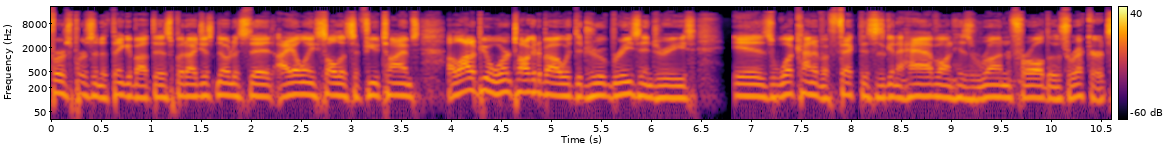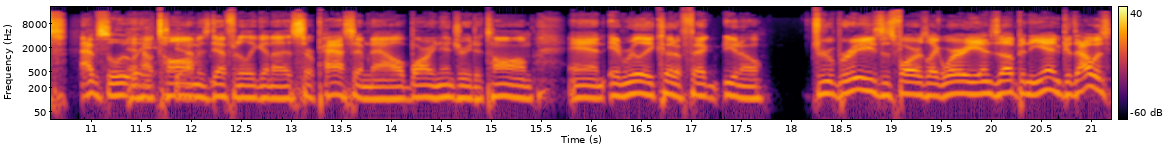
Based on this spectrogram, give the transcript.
first person to think about this, but I just noticed that I only saw this a few times. A lot of people weren't talking about with the Drew Brees injuries is what kind of effect this is going to have on his run for all those records Absolutely. and how Tom Yeah. is definitely going to surpass him now, barring injury to Tom. And it really could affect, you know, Drew Brees as far as like where he ends up in the end. Cause that was,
